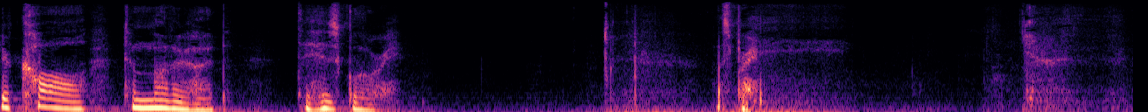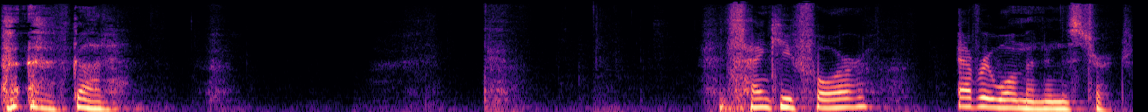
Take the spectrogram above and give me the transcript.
your call to motherhood, to His glory. Let's pray. God, thank you for every woman in this church.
